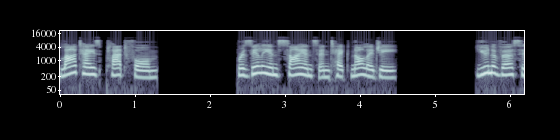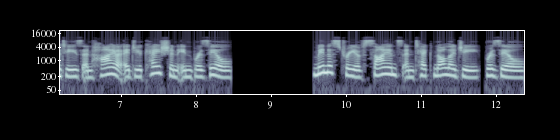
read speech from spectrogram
Lattes platform. Brazilian science and technology. Universities and higher education in Brazil. Ministry of Science and Technology Brazil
